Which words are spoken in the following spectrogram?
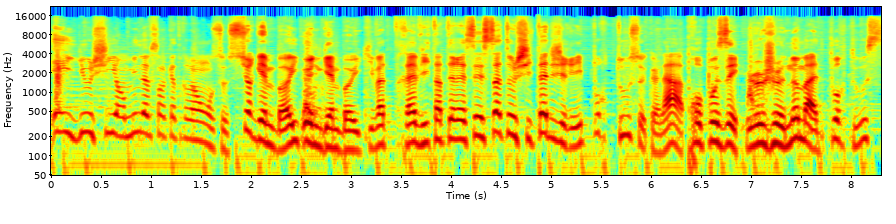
et Yoshi en 1991 sur Game Boy, une Game Boy qui va très vite intéresser Satoshi Tajiri pour tout ce que a à proposer. Le jeu nomade pour tous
